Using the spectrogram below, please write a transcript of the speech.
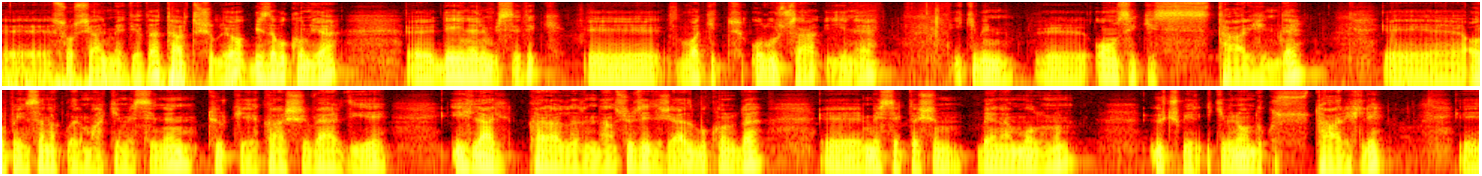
e, sosyal medyada tartışılıyor. Biz de bu konuya e, değinelim istedik. E, vakit olursa yine 2018 tarihinde e, Avrupa İnsan Hakları Mahkemesi'nin Türkiye'ye karşı verdiği ihlal kararlarından söz edeceğiz. Bu konuda e, meslektaşım Benan Molu'nun 3-1-2019 tarihli e,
